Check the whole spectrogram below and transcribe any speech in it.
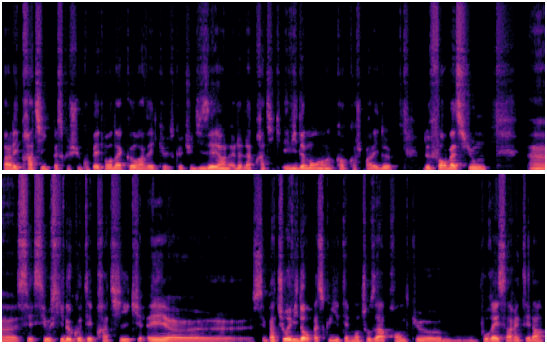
parler pratique, parce que je suis complètement d'accord avec ce que tu disais, hein, la, pratique, évidemment, hein, quand, je parlais de, formation, c'est aussi le côté pratique et euh, c'est pas toujours évident parce qu'il y a tellement de choses à apprendre qu'on pourrait s'arrêter là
